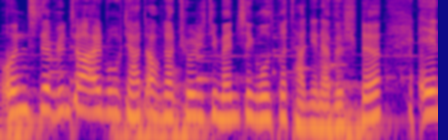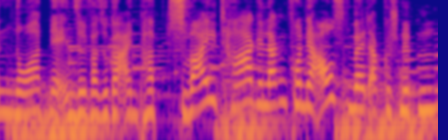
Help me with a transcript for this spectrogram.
Und der Wintereinbruch, der hat auch natürlich die Menschen in Großbritannien erwischt, ne? Im Norden der Insel war sogar ein Pub zwei Tage lang von der Außenwelt abgeschnitten.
